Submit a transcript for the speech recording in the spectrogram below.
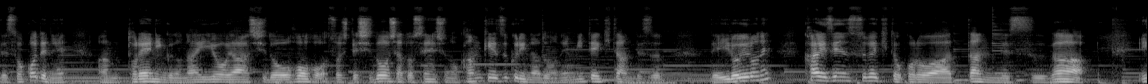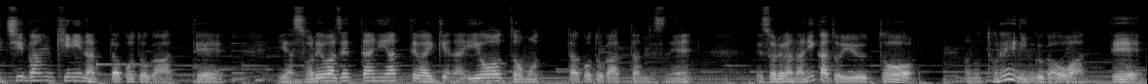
で、そこでね、あのトレーニングの内容や指導方法、そして指導者と選手の関係づくりなどをね、見てきたんです。で、いろいろね、改善すべきところはあったんですが、一番気になったことがあって、いや、それは絶対にやってはいけないよと思ったことがあったんですね。でそれが何かというと、あの、トレーニングが終わって、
